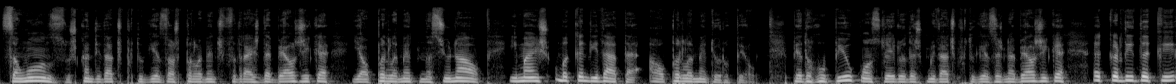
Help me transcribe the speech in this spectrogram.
São 11 os candidatos portugueses aos parlamentos federais da Bélgica e ao Parlamento Nacional, e mais uma candidata ao Parlamento Europeu. Pedro Rupio, conselheiro das comunidades portuguesas na Bélgica, acredita que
